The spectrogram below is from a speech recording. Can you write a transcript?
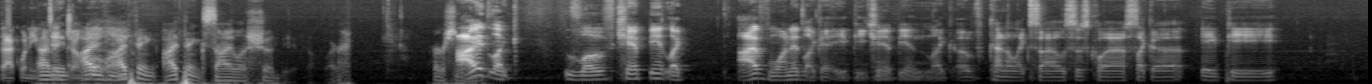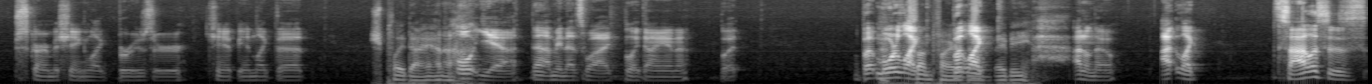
Back when he I did mean, jungle I, a lot. I think I think Sylas should be a jungler. Personally, I like love champion like I've wanted like a AP champion like of kind of like Sylas's class, like a AP skirmishing like bruiser champion like that. should play Diana. Oh yeah, I mean that's why I play Diana, but but more like Sunfire, but like maybe. I don't know. I like Sylas is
